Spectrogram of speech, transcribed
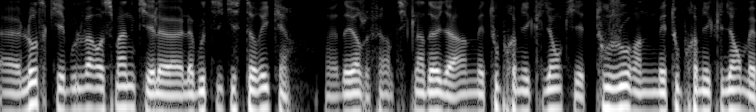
Euh, l'autre qui est boulevard Haussmann qui est la, la boutique historique Euh, d'ailleurs je vais faire un petit clin d'œil à un de mes tout premiers clients qui est toujours un de mes tout premiers clients mais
